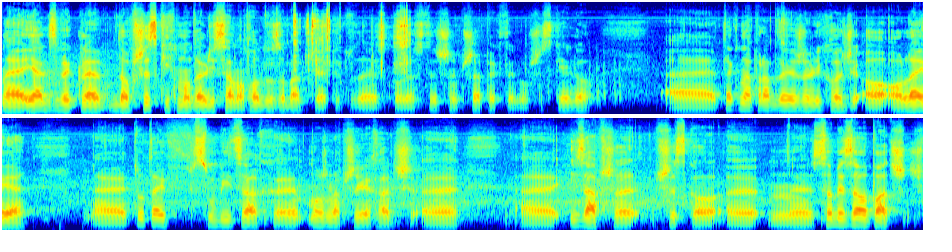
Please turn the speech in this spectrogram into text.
e, jak zwykle do wszystkich modeli samochodu. Zobaczcie, jaki tutaj jest kolorystyczny przepych tego wszystkiego. E, Tak naprawdę, jeżeli chodzi o oleje, e, tutaj w Słubicach można przyjechać i zawsze wszystko sobie zaopatrzyć.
